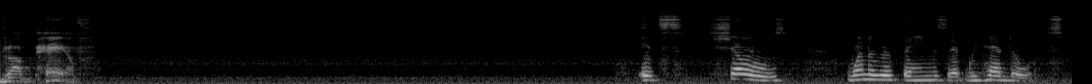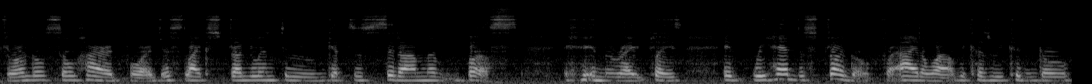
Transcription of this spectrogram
dropped half. It shows one of the things that we had to struggle so hard for, just like struggling to get to sit on the bus in the right place. It, we had to struggle for Idlewild because we couldn't go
